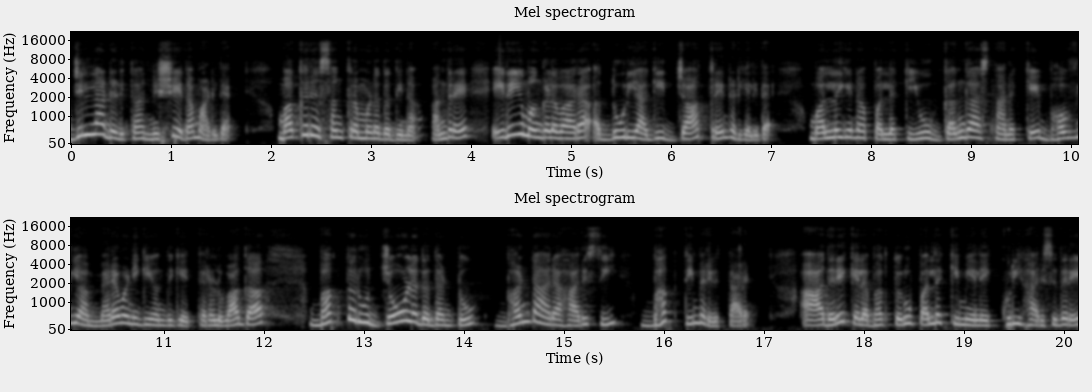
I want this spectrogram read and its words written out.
ಜಿಲ್ಲಾಡಳಿತ ನಿಷೇಧ ಮಾಡಿದೆ. ಮಕರ ಸಂಕ್ರಮಣದ ದಿನ ಅಂದರೆ ಇದೇ ಮಂಗಳವಾರ ಅದ್ದೂರಿಯಾಗಿ ಜಾತ್ರೆ ನಡೆಯಲಿದೆ. ಮಲ್ಲಯ್ಯನ ಪಲ್ಲಕ್ಕಿಯು ಗಂಗಾ ಸ್ನಾನಕ್ಕೆ ಭವ್ಯ ಮೆರವಣಿಗೆಯೊಂದಿಗೆ ತೆರಳುವಾಗ ಭಕ್ತರು ಜೋಳದ ದಂಟು, ಭಂಡಾರ ಹಾರಿಸಿ ಭಕ್ತಿ ಮೆರೆಯುತ್ತಾರೆ. ಆದರೆ ಕೆಲ ಭಕ್ತರು ಪಲ್ಲಕ್ಕಿ ಮೇಲೆ ಕುರಿ ಹಾರಿಸಿದರೆ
